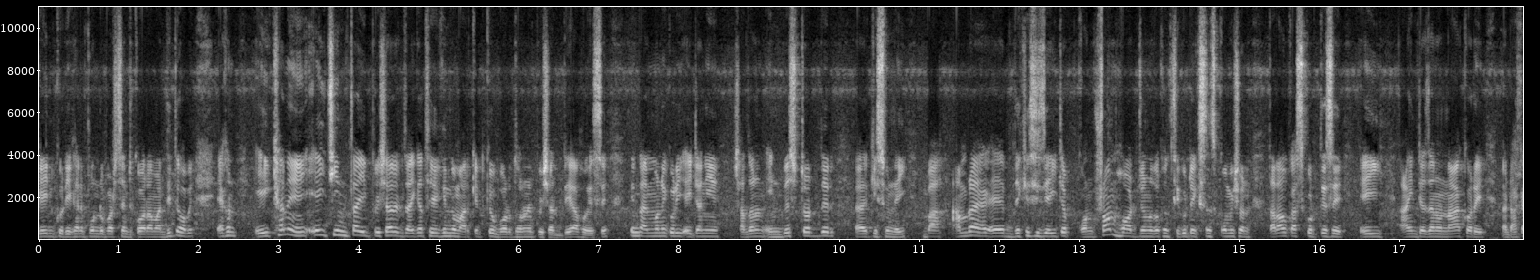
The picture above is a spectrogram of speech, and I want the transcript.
গেইন করি, এখানে পনেরো পার্সেন্ট কর আমার দিতে হবে। এখন এইখানে এই চিন্তা এই প্রেশারের জায়গা থেকে কিন্তু মার্কেটকেও বড় ধরনের প্রেশার দেওয়া হয়েছে। কিন্তু আমি মনে করি এইটা নিয়ে সাধারণ ইনভেস্টরদের কিছু নেই। বা আমরা দেখেছি যে এইটা কনফার্ম হওয়ার জন্য তখন সিকিউরিটি এক্সচেঞ্জ কমিশন তারাও কাজ করতেছে, এই আইনটা যেন না করে, ঢাকা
